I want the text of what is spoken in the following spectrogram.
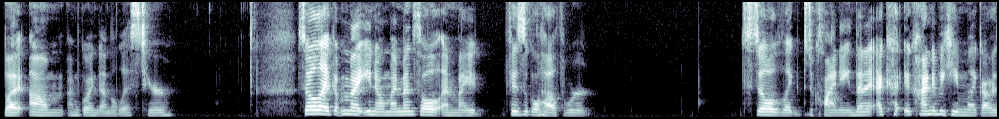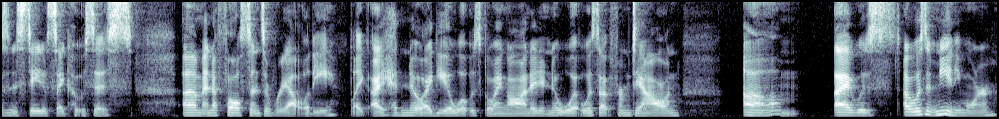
but um, I'm going down the list here. So like my, you know, my mental and my physical health were still like declining. Then it, it kind of became like I was in a state of psychosis um, and a false sense of reality. Like I had no idea what was going on. I didn't know what was up from down. Um, I was I wasn't me anymore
